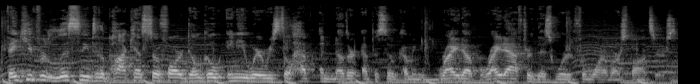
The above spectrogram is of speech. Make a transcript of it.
Thank you for listening to the podcast so far. Don't go anywhere. We still have another episode coming right up, right after this word from one of our sponsors.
